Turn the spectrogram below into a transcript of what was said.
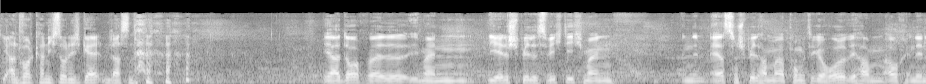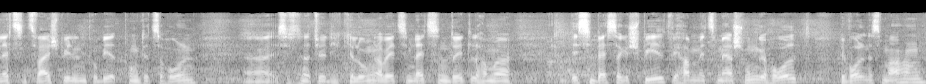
Die Antwort kann ich so nicht gelten lassen. ja, doch, weil ich meine, jedes Spiel ist wichtig. Ich meine, in dem ersten Spiel haben wir Punkte geholt. Wir haben auch in den letzten zwei Spielen probiert, Punkte zu holen. Äh, es ist natürlich gelungen, aber jetzt im letzten Drittel haben wir ein bisschen besser gespielt. Wir haben jetzt mehr Schwung geholt. Wir wollten es machen,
